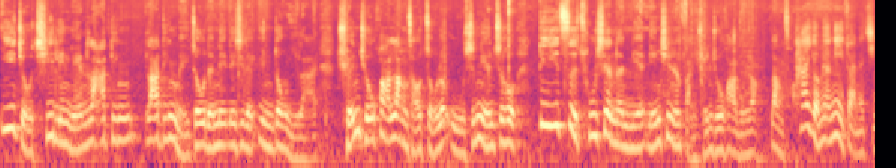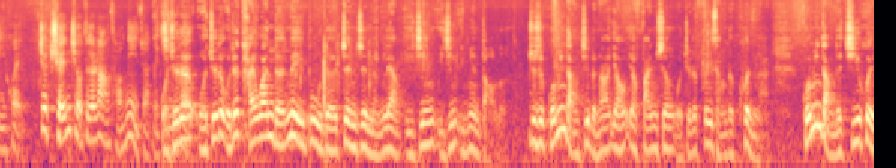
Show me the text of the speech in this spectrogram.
一九七零年拉丁拉丁美洲的那那些的运动以来，全球化浪潮走了五十年之后，第一次出现了年年轻人反全球化的浪浪潮。它有没有逆转的机会？就全球这个浪潮逆转的机会？我觉得，我觉得，我觉得台湾的内部的政治能量已经已经一面倒了，就是国民党基本上要要翻身，我觉得非常的困难。国民党的机会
